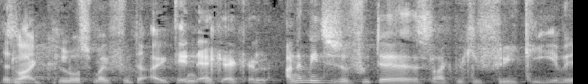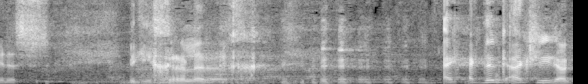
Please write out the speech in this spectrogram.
Dis like los my voete uit en ek ek ander mense se voete is like bietjie freaky, jy weet, dis bietjie grillerig. Ek ek dink actually dat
